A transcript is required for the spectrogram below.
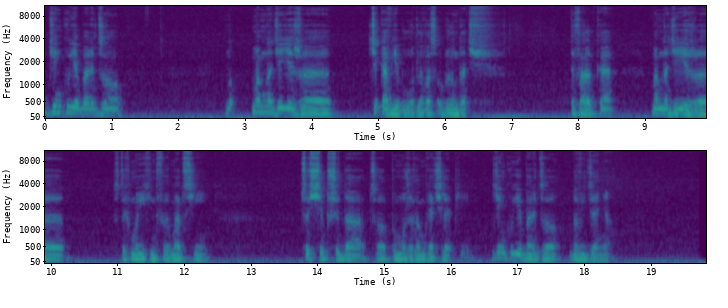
Dziękuję bardzo. No, mam nadzieję, że ciekawie było dla Was oglądać tę walkę. Mam nadzieję, że z tych moich informacji coś się przyda, co pomoże Wam grać lepiej. Dziękuję bardzo. Do widzenia.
